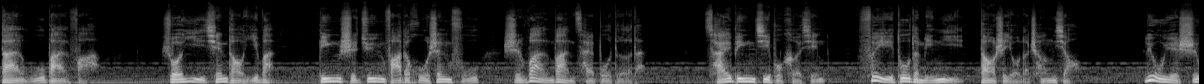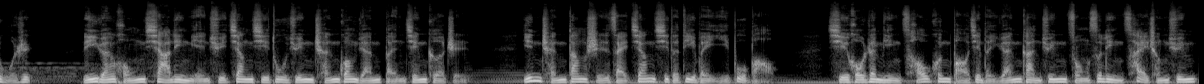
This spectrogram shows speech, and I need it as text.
但无办法。说一千到一万兵是军阀的护身符，是万万才不得的。裁兵既不可行，废都的名义倒是有了成效。六月十五日，黎元洪下令免去江西督军陈光远本兼各职，因陈当时在江西的地位已不保，其后任命曹锟保荐的原赣军总司令蔡成勋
